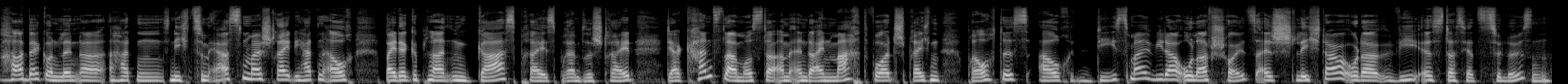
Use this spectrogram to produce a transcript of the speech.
Habeck und Lindner hatten nicht zum ersten Mal Streit, die hatten auch bei der geplanten Gaspreisbremse Streit. Der Kanzler musste am Ende ein Machtwort sprechen. Braucht es auch diesmal wieder Olaf Scholz als Schlichter oder wie ist das jetzt zu lösen?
